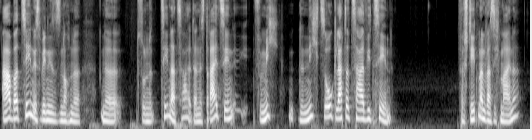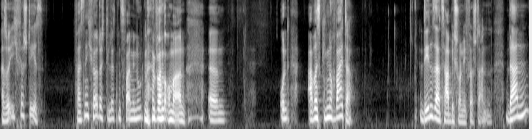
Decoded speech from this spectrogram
aber 10 ist wenigstens noch eine, eine so eine Zehnerzahl. Dann ist 13 für mich eine nicht so glatte Zahl wie 10. Versteht man, was ich meine? Also ich verstehe es. Falls nicht, hört euch die letzten zwei Minuten einfach nochmal an. Ähm, und, aber es ging noch weiter. Den Satz habe ich schon nicht verstanden. Dann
